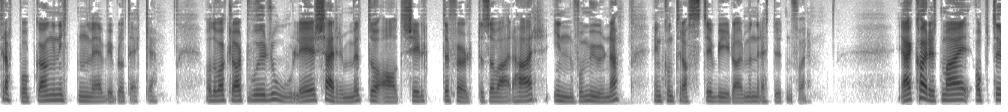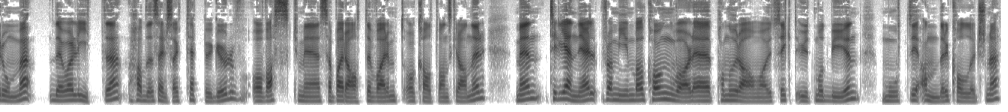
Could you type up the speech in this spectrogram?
trappeoppgang 19 ved biblioteket. Og det var klart hvor rolig, skjermet og atskilt det føltes å være her, innenfor murene, en kontrast til bylarmen rett utenfor. Jeg karret meg opp til rommet, det var lite, hadde selvsagt teppegulv og vask med separate varmt- og kaldtvannskraner, men til gjengjeld, fra min balkong var det panoramautsikt ut mot byen, mot de andre collegene,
